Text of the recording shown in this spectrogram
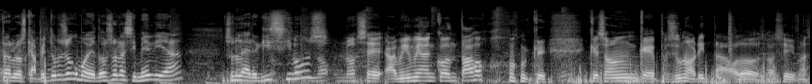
Pero los capítulos son como de dos horas y media, son no, larguísimos. No, no, no, sé, a mí me han contado que, que son que pues una horita o dos o así, más.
